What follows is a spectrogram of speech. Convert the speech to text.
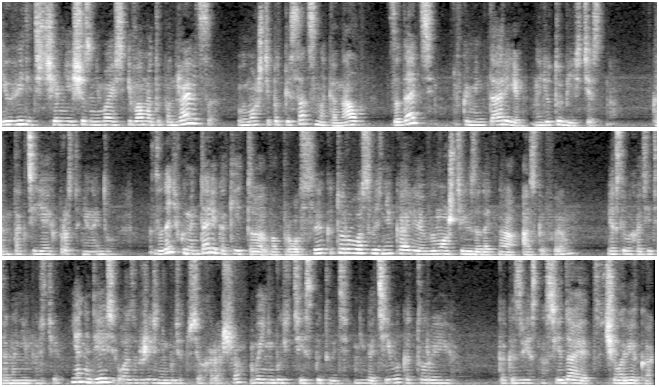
и увидите, чем я еще занимаюсь, и вам это понравится, вы можете подписаться на канал, задать в комментарии, на ютубе, естественно, ВКонтакте я их просто не найду, задать в комментарии какие-то вопросы, которые у вас возникали, вы можете их задать на Ask.fm, если вы хотите анонимности. Я надеюсь, у вас в жизни будет все хорошо. Вы не будете испытывать негатива, который, как известно, съедает человека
